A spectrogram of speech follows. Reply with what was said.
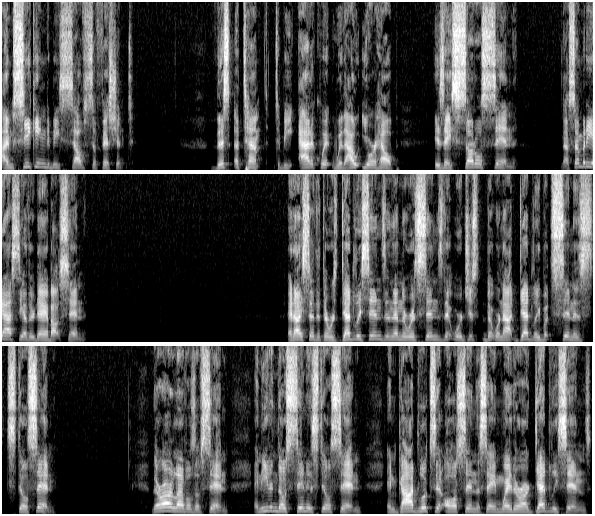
I'm seeking to be self sufficient. This attempt to be adequate without your help is a subtle sin. Now, somebody asked the other day about sin. And I said that there was deadly sins and then there was sins that were just that were not deadly, but sin is still sin. There are levels of sin, and even though sin is still sin, and God looks at all sin the same way, there are deadly sins.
